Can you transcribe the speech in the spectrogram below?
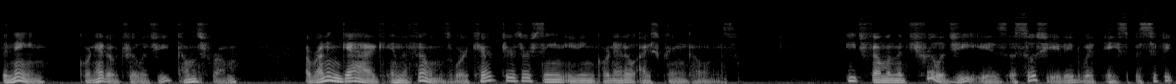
The name, Cornetto Trilogy, comes from a running gag in the films where characters are seen eating Cornetto ice cream cones. Each film in the trilogy is associated with a specific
